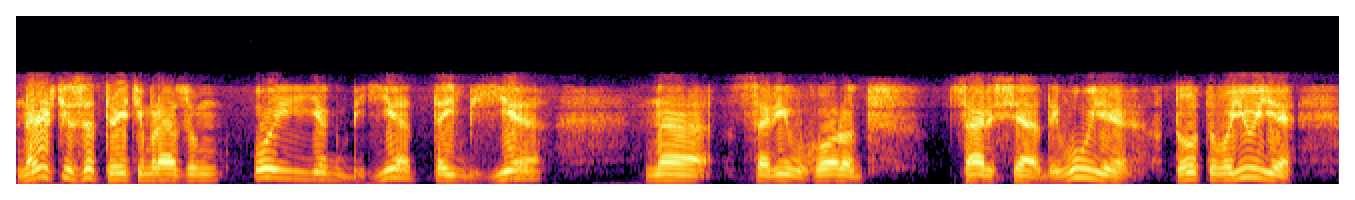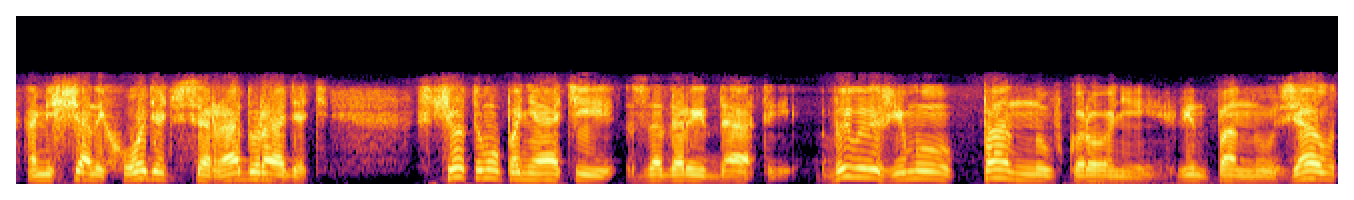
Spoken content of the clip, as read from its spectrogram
Нарешті за третім разом ой як б'є та й б'є на царів город. Царся дивує, хто то воює, а міщани ходять, все раду радять. Що тому поняті за дари дати? Вивели ж йому панну в короні. Він панну взяв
